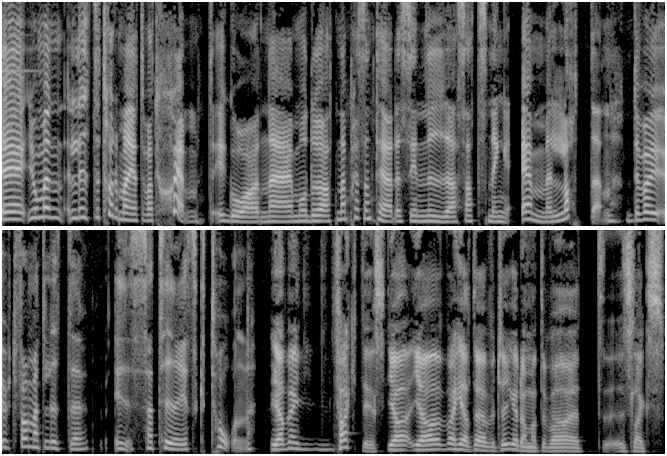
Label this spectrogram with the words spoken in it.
Eh, jo men lite trodde man ju att det var ett skämt igår när Moderaterna presenterade sin nya satsning M-lotten. Det var ju utformat lite i satirisk ton. Ja men faktiskt, jag, jag var helt övertygad om att det var ett, slags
